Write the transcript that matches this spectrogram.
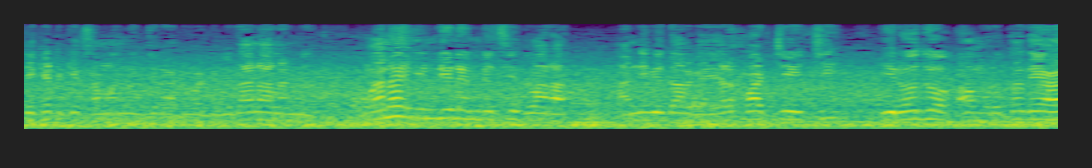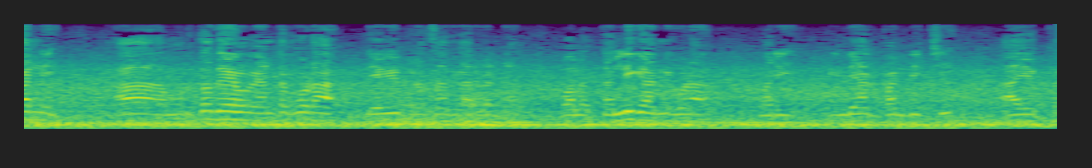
టికెట్కి సంబంధించినటువంటి విధానాలన్నీ మన ఇండియన్ ఎంబసీ ద్వారా అన్ని విధాలుగా ఏర్పాటు చేయించి ఈరోజు ఆ మృతదేహాన్ని ఆ మృతదేహం వెంట కూడా దేవి ప్రసాద్ గారు వెంట వాళ్ళ తల్లి గారిని కూడా మరి ఇండియాకు పంపించి ఆ యొక్క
